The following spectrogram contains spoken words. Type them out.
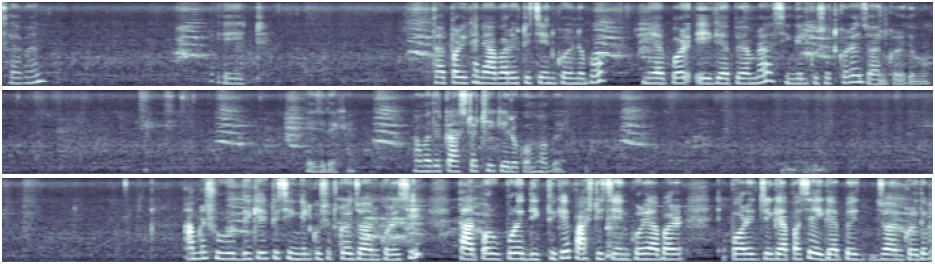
seven eight তারপর এখানে আবার একটি চেন করে নেব। নেওয়ার পর এই গ্যাপে আমরা সিঙ্গেল কুশেট করে জয়েন করে দেব। এই যে দেখেন, আমাদের কাজটা ঠিক এরকম হবে। আমরা শুরুর দিকে একটি সিঙ্গেল কুশেট করে জয়েন করেছি। তারপর উপরের দিক থেকে পাঁচটি চেন করে আবার পরের যে গ্যাপ আছে, এই গ্যাপে জয়েন করে দেব।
